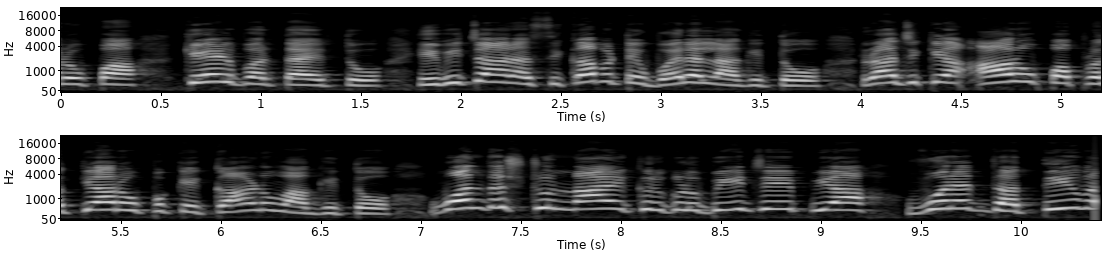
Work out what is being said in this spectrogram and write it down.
ಆರೋಪ ಕೇಳಿ ಬರ್ತಾ ಇತ್ತು. ಈ ವಿಚಾರ ಸಿಕ್ಕಾಪಟ್ಟೆ ವೈರಲ್ ಆಗಿತ್ತು. ರಾಜಕೀಯ ಆರೋಪ ಪ್ರತ್ಯಾರೋಪಕ್ಕೆ ಕಾರಣವಾಗಿತ್ತು. ಒಂದಷ್ಟು ನಾಯಕರುಗಳು ಬಿಜೆಪಿಯ ವಿರುದ್ಧ ತೀವ್ರ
